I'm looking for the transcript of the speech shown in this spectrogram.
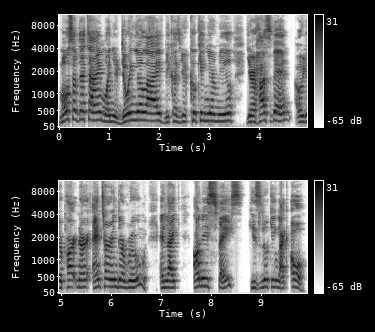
most of the time when you're doing your life because you're cooking your meal, your husband or your partner enter in the room and like on his face, he's looking like, oh,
